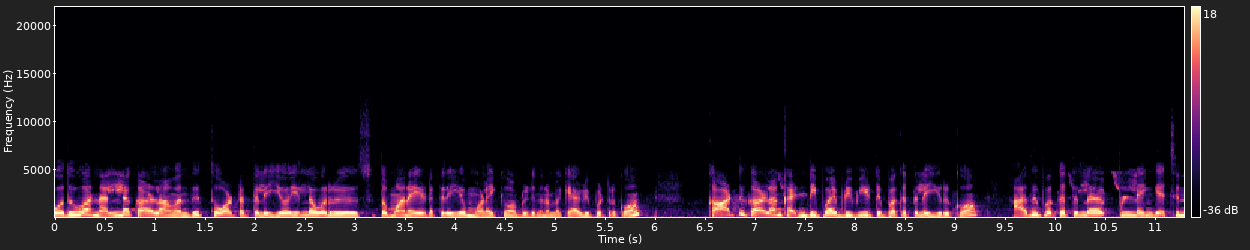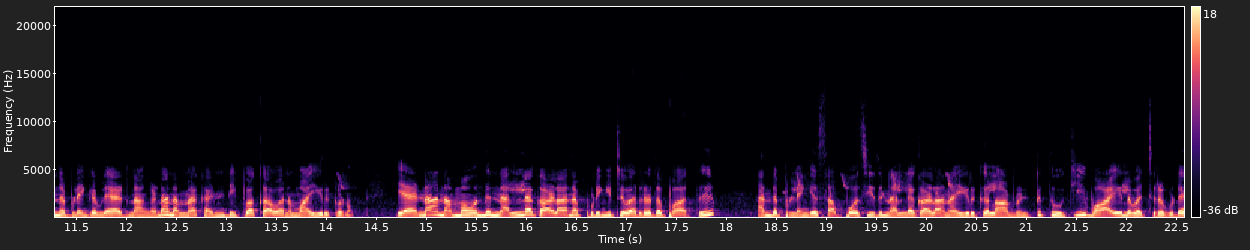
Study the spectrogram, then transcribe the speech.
பொதுவாக நல்ல காளான் வந்து தோட்டத்துலேயோ இல்லை ஒரு சுத்தமான இடத்துலையோ முளைக்கும் அப்படின்னு நம்ம கேள்விப்பட்டிருக்கோம். காட்டு காளான் கண்டிப்பாக இப்படி வீட்டு பக்கத்தில் இருக்கும். அது பக்கத்தில் பிள்ளைங்க சின்ன பிள்ளைங்க விளையாடினாங்கன்னா நம்ம கண்டிப்பாக கவனமாக இருக்கணும். ஏன்னா நம்ம வந்து நல்ல காளானை பிடுங்கிட்டு வர்றதை பார்த்து அந்த பிள்ளைங்க சப்போஸ் இது நல்ல காளானாக இருக்கலாம் அப்படின்ட்டு தூக்கி வாயில் வச்சிடக்கூட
